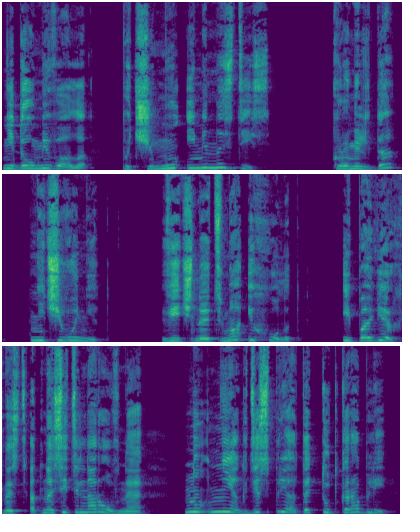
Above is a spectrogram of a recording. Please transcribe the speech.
недоумевала, почему именно здесь? Кроме льда ничего нет. Вечная тьма и холод – и поверхность относительно ровная, но негде спрятать тут корабли.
